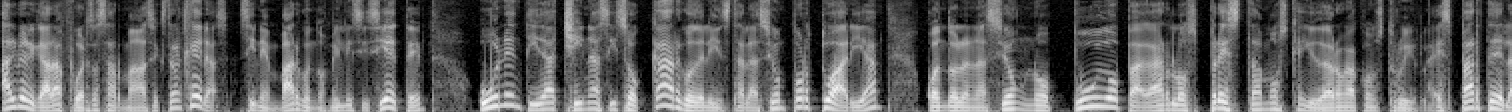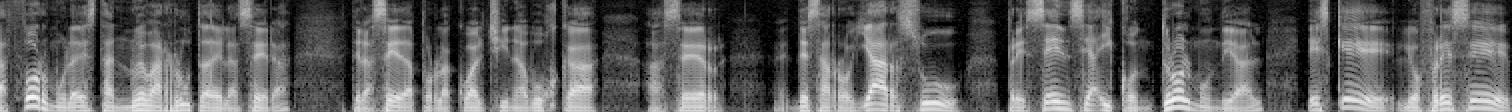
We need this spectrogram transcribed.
albergara fuerzas armadas extranjeras. Sin embargo, en 2017, una entidad china se hizo cargo de la instalación portuaria cuando la nación no pudo pagar los préstamos que ayudaron a construirla. Es parte de la fórmula de esta nueva ruta de la cera, de la seda por la cual China busca hacer eh, desarrollar su presencia y control mundial es que le ofrece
